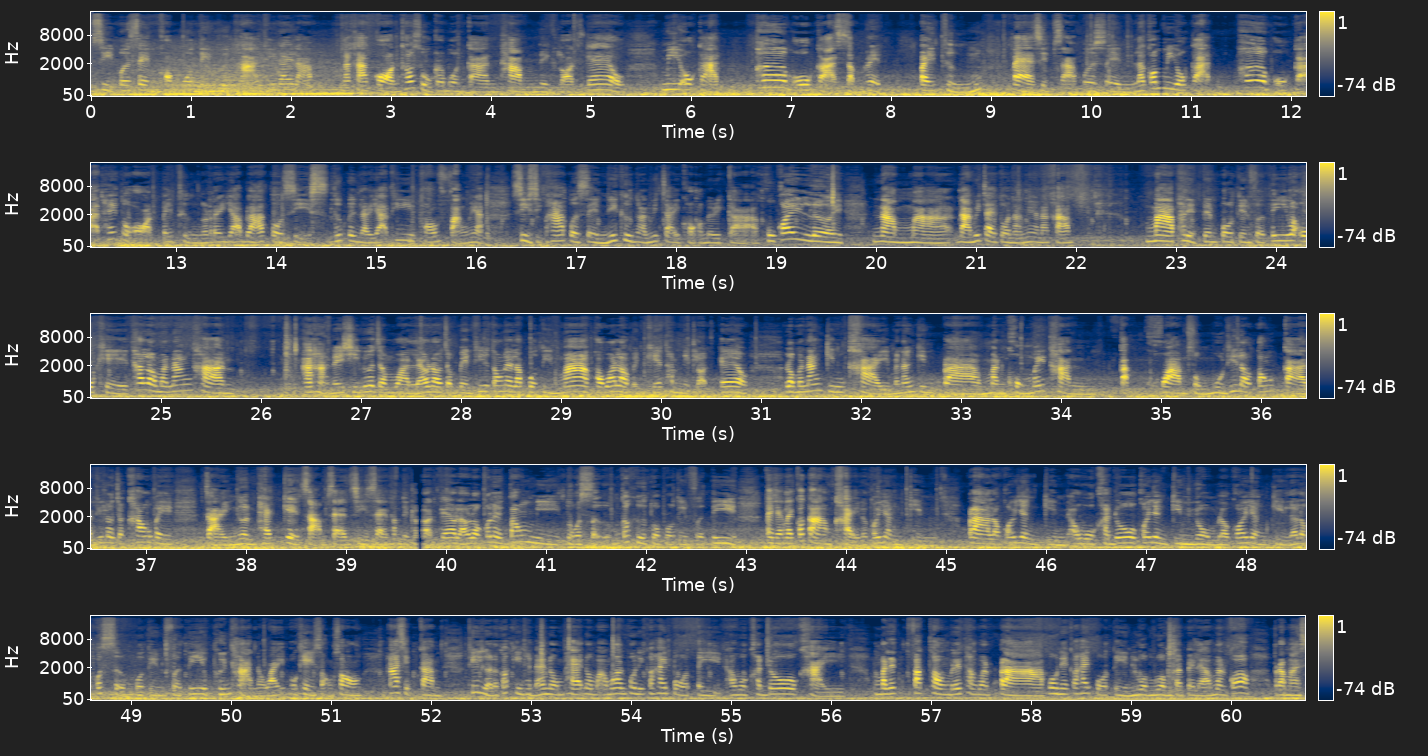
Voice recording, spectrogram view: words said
16.4%ของโปรตีนพื้นฐานที่ได้รับนะคะ ก่อนเข้าสู่กระบวนการทำเด็กหลอดแก้ว มีโอกาสเพิ่มโอกาสสำเร็จ ไปถึง 83%แล้วก็มีโอกาสเพิ่มโอกาสให้ตัวอ่อนไปถึงระยะบลาโตซิสหรือเป็นระยะที่พร้อมฝังเนี่ย 45%นี่คืองานวิจัยของอเมริกา ครูก้อยเลยนำมางานวิจัยตัวนั้นเนี่ยนะคะ มาผลิตเป็นโปรตีนเฟอร์ตี้ว่าโอเค ถ้าเรามานั่งทานอาหารในชีวิตประจำวันแล้วเราจำเป็นที่ต้องได้รับโปรตีนมาก เพราะว่าเราเป็นเคสทำเด็กหลอดแก้ว เรามานั่งกินไข่มานั่งกินปลา มันคงไม่ทัน ความสมบูรณ์ที่เราต้องการที่เราจะเข้าไปจ่ายเงินแพ็กเกจ3 0 0 0 0 0 4 0 0 0 0ทำเด็กหลอดแก้วแล้วเราก็เลยต้องมีตัวเสริมก็คือตัวโปรตีนเฟอร์ตี้แต่อย่างไรก็ตามไข่เราก็ยังกิน ปลาเราก็ยังกินอะโวคาโดก็ยังกินนมเราก็ยังกินแล้วเราก็เสริมโปรตีนเฟอร์ตี้พื้นฐานเอาไว้โอเคสองซอง50กรัม ที่เหลือเราก็กินเห็นไหมนมแพะนมอัลมอนด์พวกนี้ก็ให้โปรตีนอะโวคาโดไข่เมล็ดฟักทองเมล็ดทางวันปลา พวกนี้ก็ให้โปรตีนรวมๆกันไปแล้ว มันก็ประมาณ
